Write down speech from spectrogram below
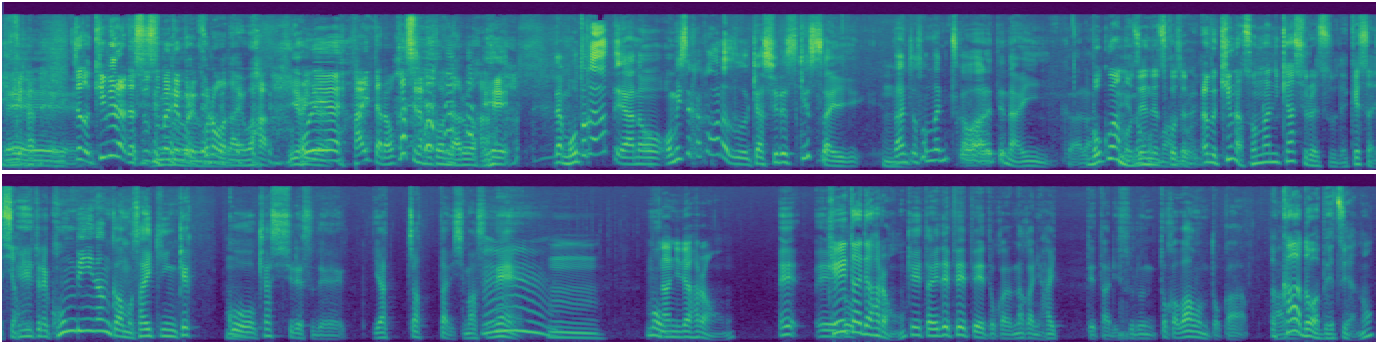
えー。ちょっと君らで進めてくれこの話題は。俺入ったらおかしなことになるわ。えーだ元がだってあのお店関わらずキャッシュレス決済団長そんなに使われてないから。僕はもう全然使ってない。まあやっぱ君らそんなにキャッシュレスで決済しようえーとねコンビニなんかはもう最近結構キャッシュレスでやっちゃったりしますね、うん。もう。何で払うん？ええ携帯で払うん？携帯で PayPay とか中に入ってたりするとか WAON とか。カードは別やの？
